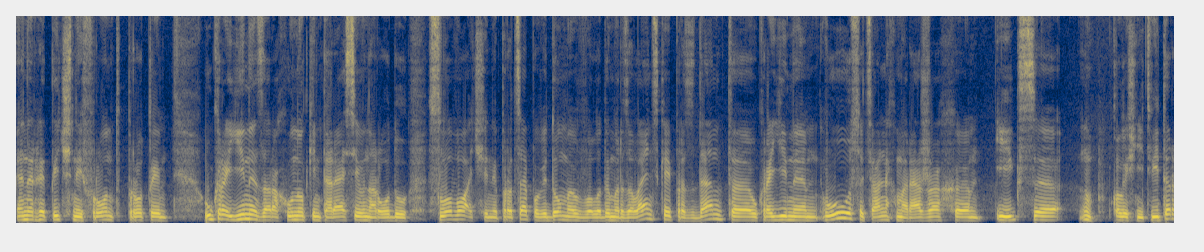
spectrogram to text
енергетичний фронт проти України за рахунок інтересів народу Словаччини. Про це повідомив Володимир Зеленський, президент е, України, у соціальних мережах е, X, е, ну, колишній Twitter,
